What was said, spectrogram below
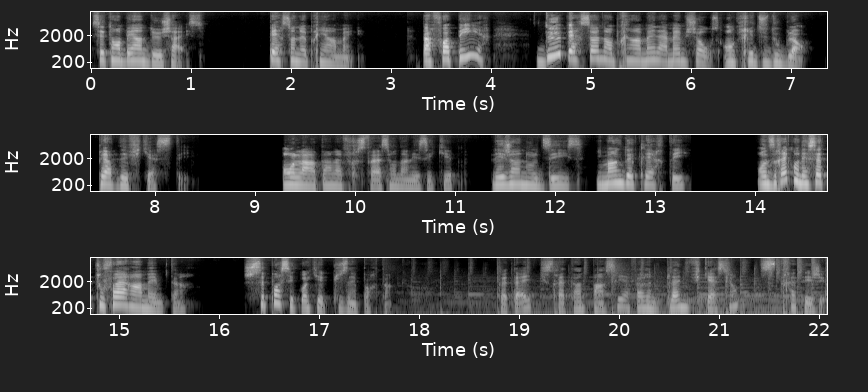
c'est tombé en deux chaises. Personne n'a pris en main. Parfois pire, deux personnes ont pris en main la même chose. On crée du doublon, perte d'efficacité. On l'entend, la frustration dans les équipes. Les gens nous le disent. Il manque de clarté. On dirait qu'on essaie de tout faire en même temps. Je ne sais pas c'est quoi qui est le plus important. Peut-être qu'il serait temps de penser à faire une planification stratégique.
